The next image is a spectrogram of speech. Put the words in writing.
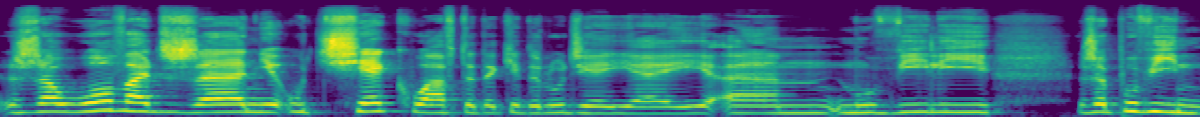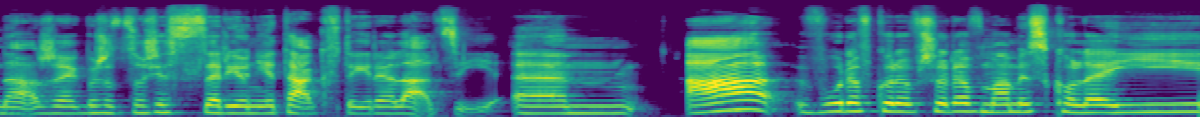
żałować, że nie uciekła wtedy, kiedy ludzie jej um, mówili, że powinna, że jakby, że coś jest serio nie tak w tej relacji. Um, a w World of Corruption mamy z kolei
